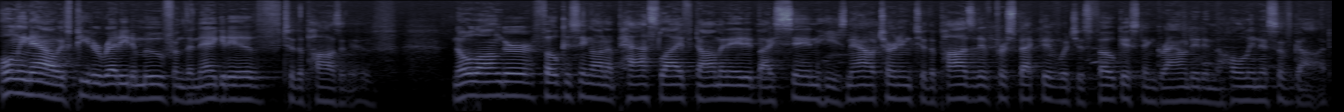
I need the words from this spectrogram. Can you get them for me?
Only now is Peter ready to move from the negative to the positive. No longer focusing on a past life dominated by sin, he's now turning to the positive perspective, which is focused and grounded in the holiness of God.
